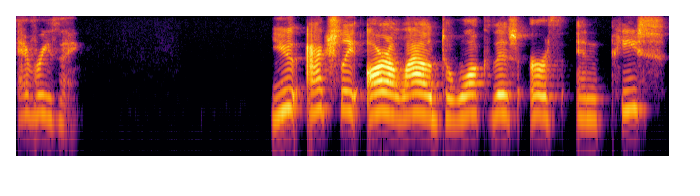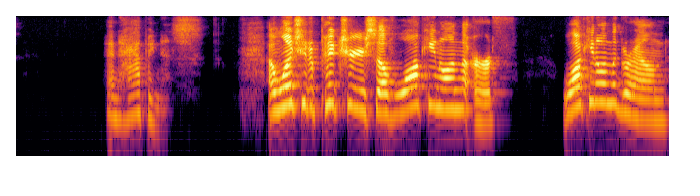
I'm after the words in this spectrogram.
everything you actually are allowed to walk this earth in peace and happiness. I want you to picture yourself walking on the earth, walking on the ground,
